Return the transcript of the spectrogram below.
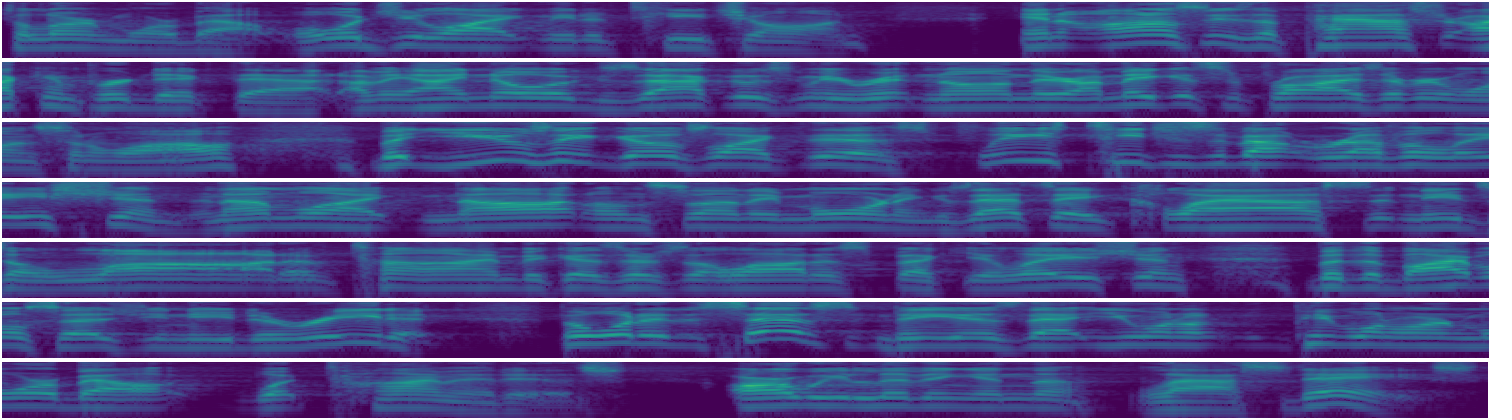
to learn more about? What would you like me to teach on? And honestly, as a pastor, I can predict that. I mean, I know exactly what's going to be written on there. I may get surprised every once in a while, but usually it goes like this Please teach us about Revelation. And I'm like, not on Sunday morning, because that's a class that needs a lot of time because there's a lot of speculation. But the Bible says you need to read it. But what it says to me is that you want to, people want to learn more about what time it is. Are we living in the last days?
